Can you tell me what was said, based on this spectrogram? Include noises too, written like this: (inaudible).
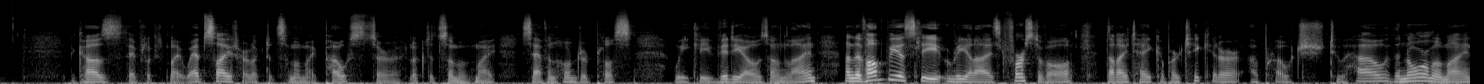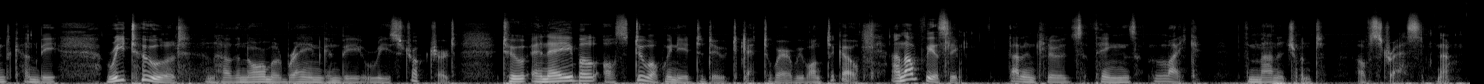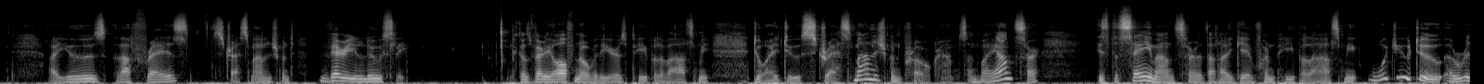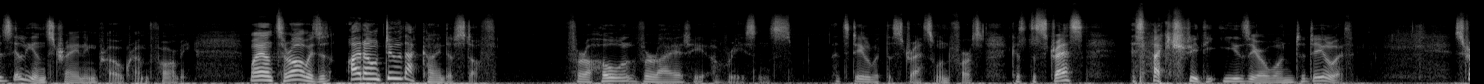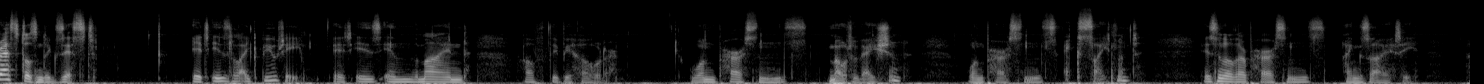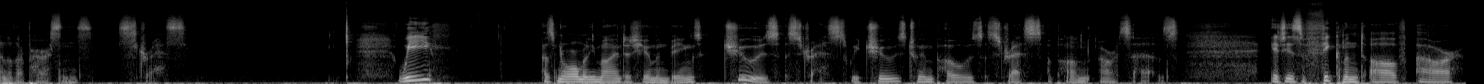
Because they've looked at my website or looked at some of my posts or looked at some of my 700 plus weekly videos online, and they've obviously realized, first of all, that I take a particular approach to how the normal mind can be retooled and how the normal brain can be restructured to enable us do what we need to do to get to where we want to go. And obviously, that includes things like the management of stress. Now, I use that phrase, stress management, very loosely because very often over the years people have asked me, Do I do stress management programs? And my answer is the same answer that I give when people ask me, Would you do a resilience training program for me? My answer always is, I don't do that kind of stuff for a whole variety of reasons. Let's deal with the stress one first, because the stress is (laughs) actually the easier one to deal with. Stress doesn't exist. It is like beauty. It is in the mind of the beholder. One person's motivation, one person's excitement, is another person's anxiety, another person's stress. We, as normally minded human beings, choose stress. We choose to impose stress upon ourselves. It is a figment of our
